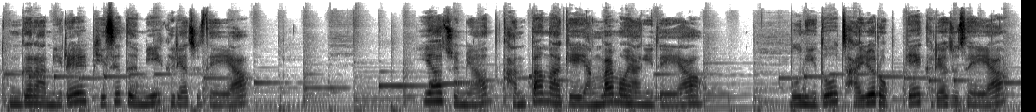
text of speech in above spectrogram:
동그라미를 비스듬히 그려주세요. 이어주면 간단하게 양말 모양이 돼요. 무늬도 자유롭게 그려주세요.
